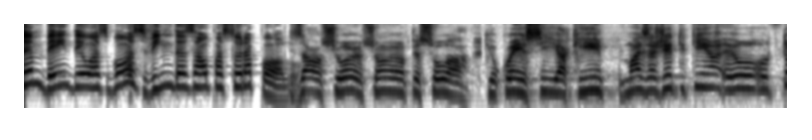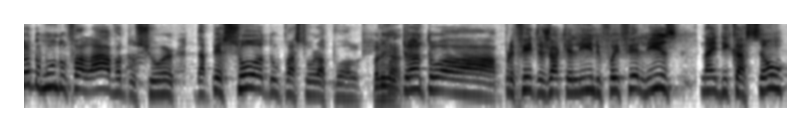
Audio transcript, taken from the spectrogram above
também deu as boas-vindas ao pastor Apolo. O senhor, o senhor é uma pessoa que eu conheci aqui, mas a gente tinha, eu, todo mundo falava do senhor, da pessoa do pastor Apolo. Obrigado. Portanto, a prefeita Jaqueline foi feliz na indicação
